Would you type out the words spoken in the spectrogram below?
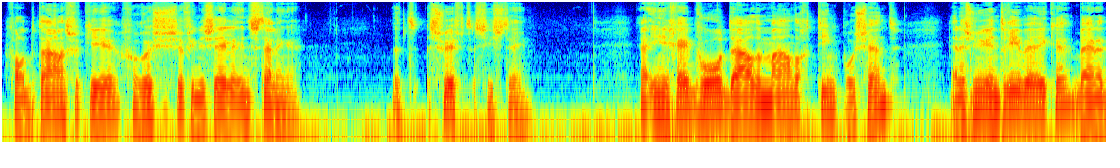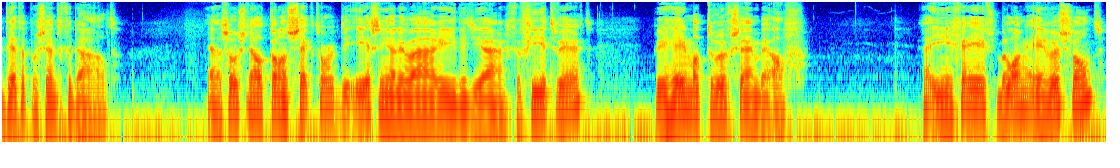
van het betalingsverkeer voor Russische financiële instellingen. Het SWIFT-systeem. Ja, ING bijvoorbeeld daalde maandag 10% en is nu in drie weken bijna 30% gedaald. Ja, zo snel kan een sector die eerst in januari dit jaar gevierd werd, weer helemaal terug zijn bij af. Ja, ING heeft belangen in Rusland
